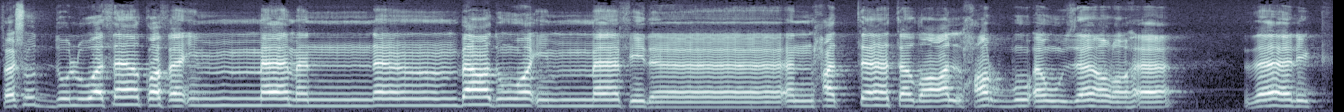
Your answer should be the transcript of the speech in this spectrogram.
فشدوا الوثاق فإما منا بعد وإما فداء حتى تضع الحرب أوزارها. ذلك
